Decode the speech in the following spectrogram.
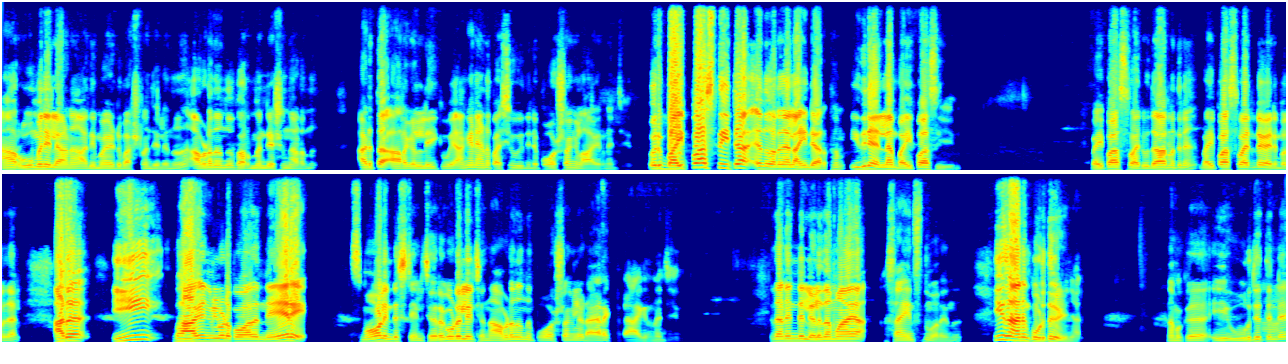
ആ റൂമിനിലാണ് ആദ്യമായിട്ട് ഭക്ഷണം ചെല്ലുന്നത്. അവിടെ നിന്ന് ഫെർമെന്റേഷൻ നടന്ന് അടുത്ത അറകളിലേക്ക് പോയി. അങ്ങനെയാണ് പശു ഇതിന്റെ പോഷകങ്ങൾ ആകരണം ചെയ്യുന്നത് ഒരു ബൈപ്പാസ് തീറ്റ എന്ന് പറഞ്ഞാൽ അതിന്റെ അർത്ഥം ഇതിനെല്ലാം ബൈപ്പാസ് ചെയ്യും. ബൈപ്പാസ് ഫാറ്റ് ഉദാഹരണത്തിന് ബൈപ്പാസ് ഫാറ്റിന്റെ കാര്യം പറഞ്ഞാൽ അത് ഈ ഭാഗങ്ങളിലൂടെ പോകാതെ നേരെ സ്മോൾ ഇൻഡസ്ട്രിയിൽ ചെറുകുടലിൽ ചെന്ന് അവിടെ നിന്ന് പോഷകങ്ങൾ ഡയറക്റ്റ് ആഗിരണം ചെയ്യും. ഇതാണ് എന്റെ ലളിതമായ സയൻസ് എന്ന് പറയുന്നത്. ഈ സാധനം കൊടുത്തു കഴിഞ്ഞാൽ നമുക്ക് ഈ ഊർജത്തിന്റെ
